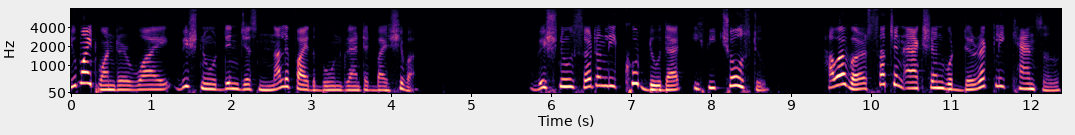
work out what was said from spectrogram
You might wonder why Vishnu didn't just nullify the boon granted by Shiva. Vishnu certainly could do that if he chose to. However, such an action would directly cancel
